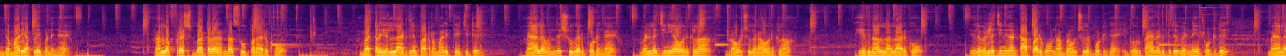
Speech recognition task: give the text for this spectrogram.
இந்த மாதிரி அப்ளை பண்ணுங்கள் நல்லா ஃப்ரெஷ் பட்டராக இருந்தால் சூப்பராக இருக்கும். பட்டரை எல்லா இடத்துலையும் படுற மாதிரி தேய்ச்சிட்டு மேலே வந்து சுகர் போடுங்க. வெள்ளை ஜீனியாகவும் இருக்கலாம் ப்ரௌன் சுகராகவும் இருக்கலாம். எதுனாலும் நல்லாயிருக்கும் இதில் வெள்ளை ஜீனி தான் டாப்பாக இருக்கும். நான் ப்ரௌன் சுகர் போட்டிருக்கேன். இப்போ ஒரு பேன் எடுத்துகிட்டு வெண்ணெயை போட்டுட்டு மேலே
